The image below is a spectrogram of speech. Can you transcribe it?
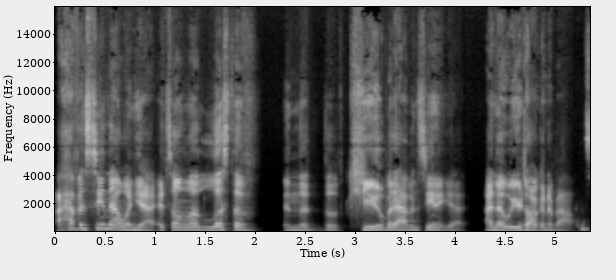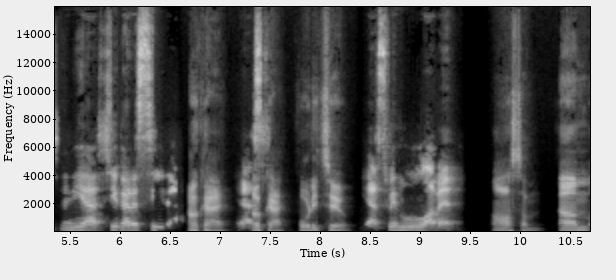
I haven't seen that one yet. It's on the list of in the the queue, but I haven't seen it yet. I know what you're talking about. And yes, you got to see that. Okay. Yes. Okay. 42. Yes, we love it. Awesome. Um,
